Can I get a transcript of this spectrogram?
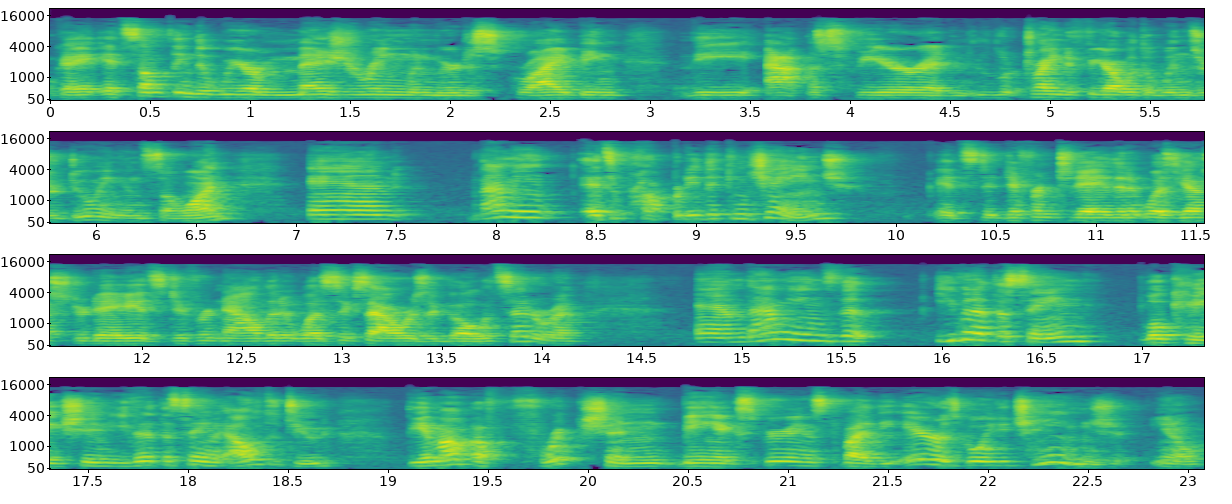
Okay, It's something that we are measuring when we're describing the atmosphere and trying to figure out what the winds are doing and so on. And, I mean, it's a property that can change. It's different today than it was yesterday. It's different now than it was six hours ago, etc. And that means that even at the same location, even at the same altitude, the amount of friction being experienced by the air is going to change, you know,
